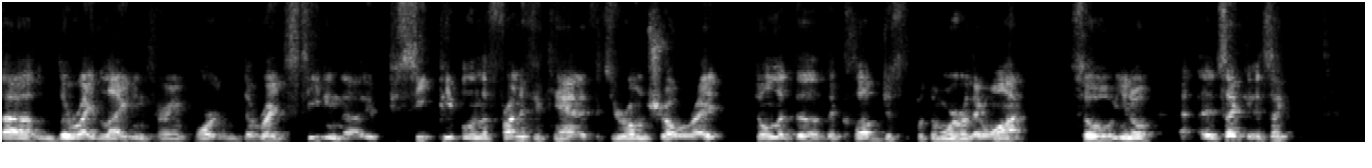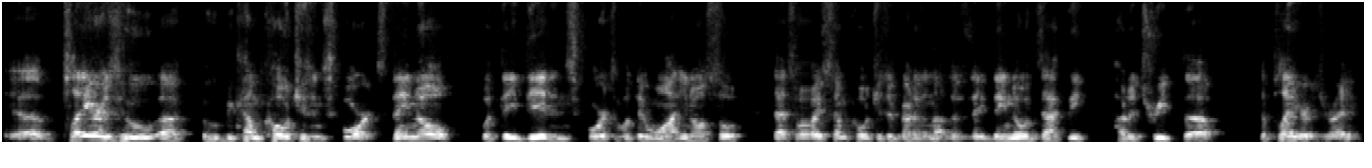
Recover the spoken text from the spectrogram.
uh, the right lighting is very important. The right seating, the seat people in the front if you can, if it's your own show, right? Don't let the the club just put them wherever they want. So you know, it's like it's like uh, players who uh, who become coaches in sports. They know what they did in sports and what they want. You know, so that's why some coaches are better than others. They they know exactly how to treat the the players, right?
